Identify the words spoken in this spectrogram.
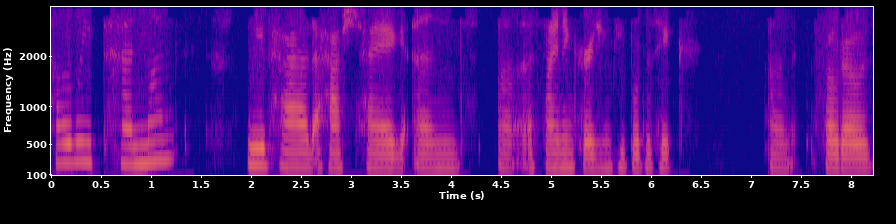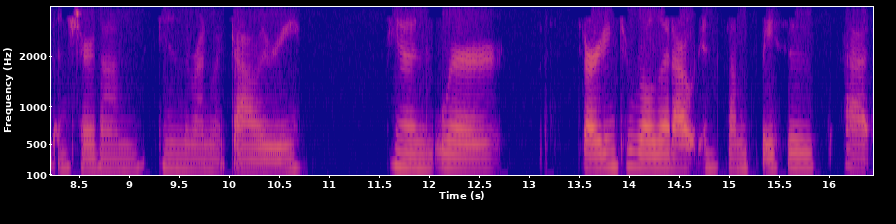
probably 10 months, we've had a hashtag and uh, a sign encouraging people to take um, photos and share them in the Renwick Gallery. And we're starting to roll that out in some spaces at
